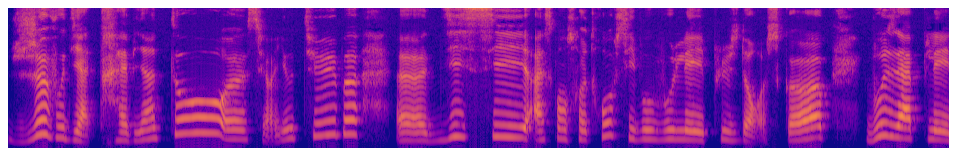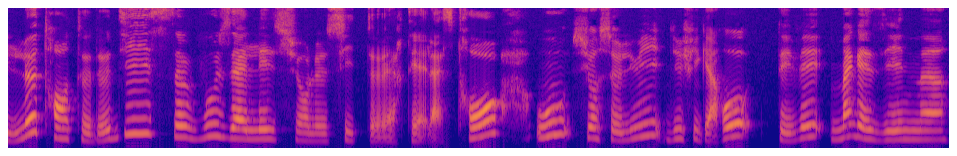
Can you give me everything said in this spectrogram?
Je vous dis à très bientôt euh, sur YouTube. Euh, d'ici à ce qu'on se retrouve, si vous voulez plus d'horoscopes, vous appelez le 3210, vous allez sur le site RTL Astro ou sur celui du Figaro TV Magazine.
